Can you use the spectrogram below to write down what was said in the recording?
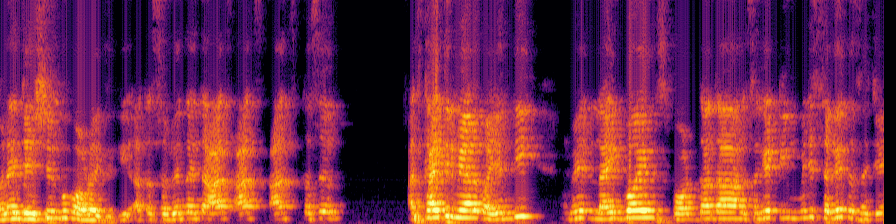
मला जेस्चर खूप आवडायचं की आता सगळं काय तर आज आज आज कसं आज काहीतरी मिळालं पाहिजे. ती म्हणजे लाइट बॉय स्पॉट दादा सगळे टीम म्हणजे सगळेच असायचे.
